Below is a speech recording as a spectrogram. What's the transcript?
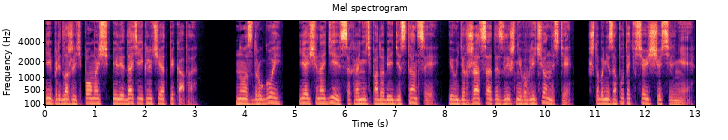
и предложить помощь или дать ей ключи от пикапа. Но с другой, я еще надеюсь сохранить подобие дистанции и удержаться от излишней вовлеченности, чтобы не запутать все еще сильнее.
